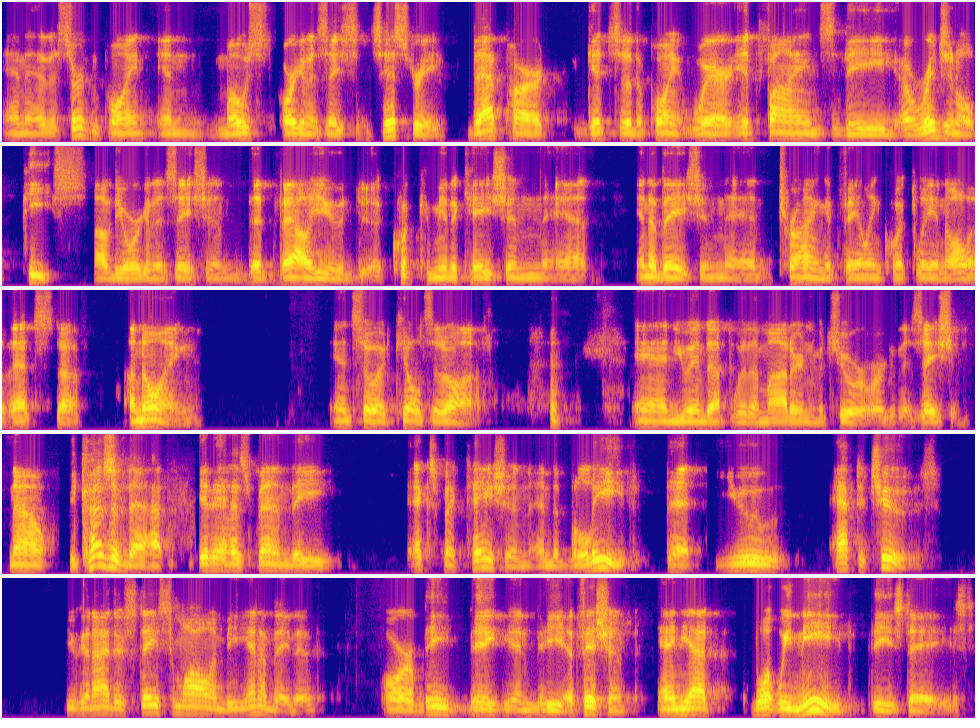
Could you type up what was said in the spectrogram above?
and at a certain point in most organizations' history, that part gets to the point where it finds the original piece of the organization that valued uh, quick communication and innovation and trying and failing quickly and all of that stuff annoying. And so it kills it off and you end up with a modern, mature organization. Now, because of that, it has been the expectation and the belief that you have to choose. You can either stay small and be innovative or be big and be efficient. And yet, what we need these days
